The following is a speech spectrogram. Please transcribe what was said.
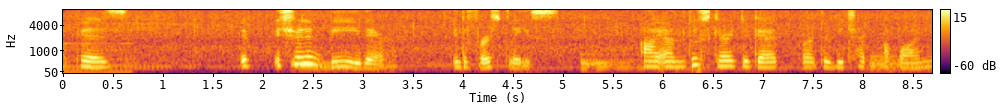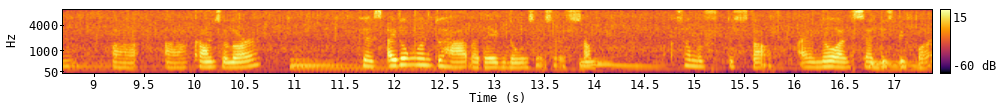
because it, it shouldn't be there in the first place. I am too scared to get or to be checked upon uh, a counselor because I don't want to have a diagnosis or some some of the stuff. I know I've said this before,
